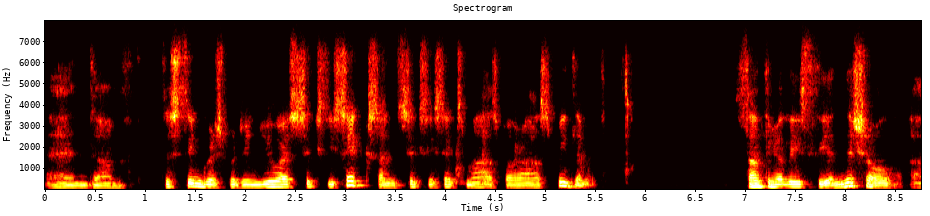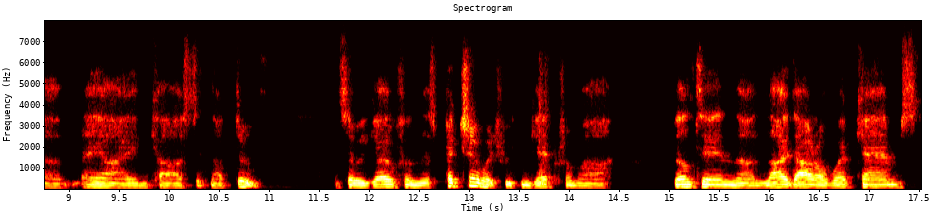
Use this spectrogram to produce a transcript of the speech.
and um, distinguish between US 66 and 66 miles per hour speed limit. Something at least the initial um, AI in cars did not do. And so we go from this picture, which we can get from our built-in uh, LiDAR or webcams.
